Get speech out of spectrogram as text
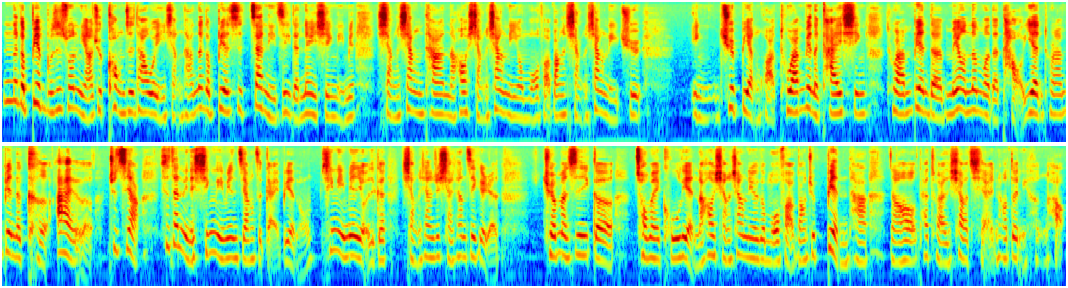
那个变不是说你要去控制他或影响他，那个变是在你自己的内心里面想象他，然后想象你有魔法棒，想象你去。引去变化，突然变得开心，突然变得没有那么的讨厌，突然变得可爱了，就这样是在你的心里面这样子改变哦。心里面有一个想象，就想象这个人原本是一个愁眉苦脸，然后想象你有一个魔法棒去变他，然后他突然笑起来，然后对你很好，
